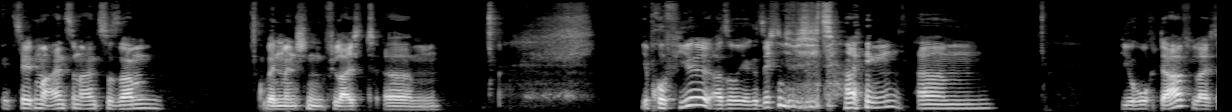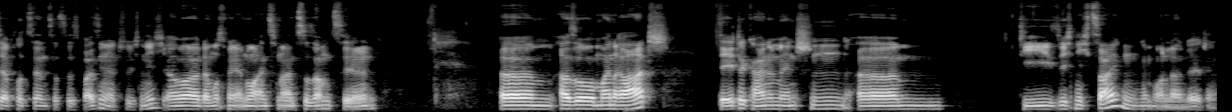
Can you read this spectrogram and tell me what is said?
jetzt zählt mal eins und eins zusammen, wenn Menschen vielleicht ähm, ihr Profil, also ihr Gesicht nicht richtig zeigen. Ähm, wie hoch da vielleicht der Prozentsatz ist, weiß ich natürlich nicht, aber da muss man ja nur eins und eins zusammenzählen. Ähm, also mein Rat, date keine Menschen, ähm, die sich nicht zeigen im Online-Dating.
